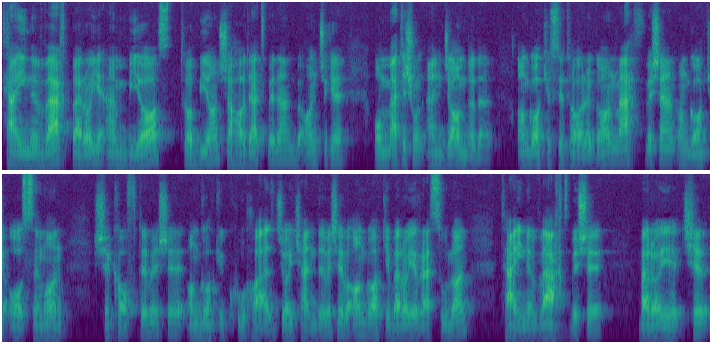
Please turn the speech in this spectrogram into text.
تعیین وقت برای انبیاست تا بیان شهادت بدن به آنچه که امتشون انجام دادن. آنگاه که ستارگان محو بشن آنگاه که آسمان شکافته بشه آنگاه که کوه از جای کنده بشه و آنگاه که برای رسولان تعیین وقت بشه. برای چه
